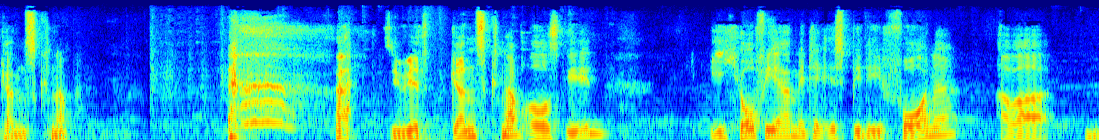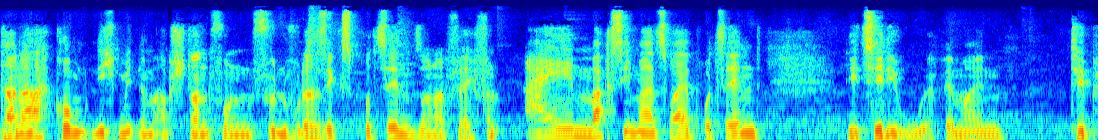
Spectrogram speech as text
Ganz knapp. Sie wird ganz knapp ausgehen. Ich hoffe ja mit der SPD vorne, aber danach kommt nicht mit einem Abstand von 5 oder 6 Prozent, sondern vielleicht von einem, maximal 2 Prozent die CDU. Das wäre mein Tipp.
